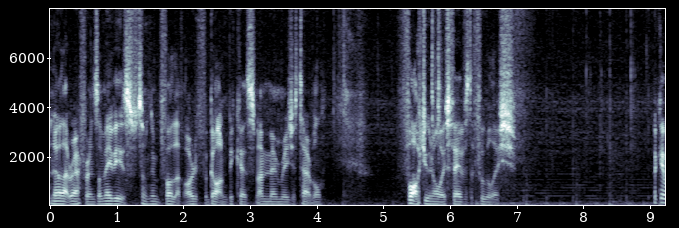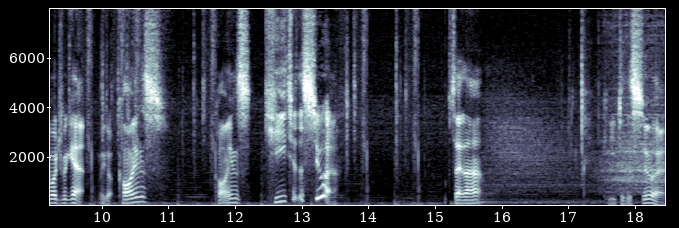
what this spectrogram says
know that reference, or maybe it's something before that I've already forgotten because my memory is just terrible. Fortune always favours the foolish. Okay, what did we get? We got coins. Coins. Key to the sewer. We'll take that. Key to the sewer.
